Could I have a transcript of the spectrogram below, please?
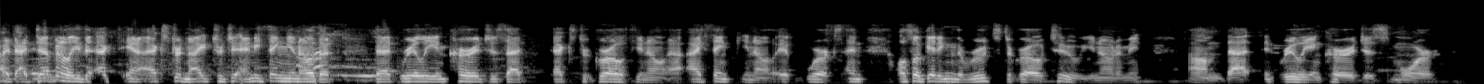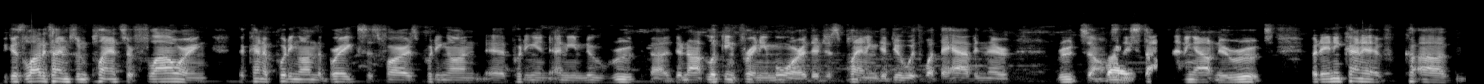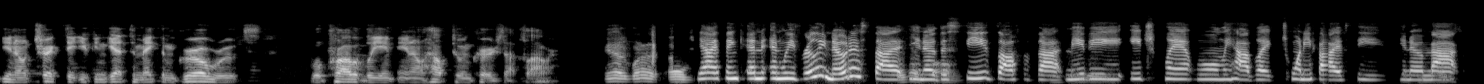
I, I definitely the you know, extra nitrogen, anything you know that that really encourages that extra growth. You know, I, I think you know it works, and also getting the roots to grow too. You know what I mean? Um, that it really encourages more because a lot of times when plants are flowering, they're kind of putting on the brakes as far as putting on uh, putting in any new root. Uh, they're not looking for any more. They're just planning to do with what they have in their root zones. They stop sending out new roots. But any kind of uh, you know trick that you can get to make them grow roots will probably you know help to encourage that flower. Yeah, one of the, um, Yeah, I think, and and we've really noticed that you know the seeds off of that. Maybe each plant will only have like 25 seeds, you know, max.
